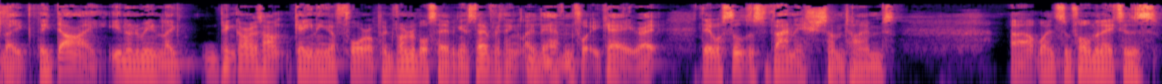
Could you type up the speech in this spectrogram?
Like they die, you know what I mean? Like pink arrows aren't gaining a four up invulnerable save against everything like they have in 40k, right? They will still just vanish sometimes, uh, when some fulminators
